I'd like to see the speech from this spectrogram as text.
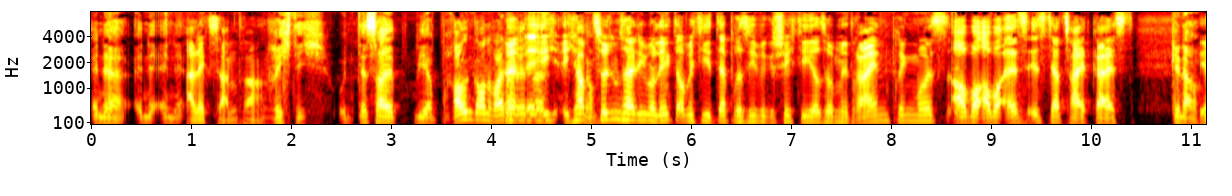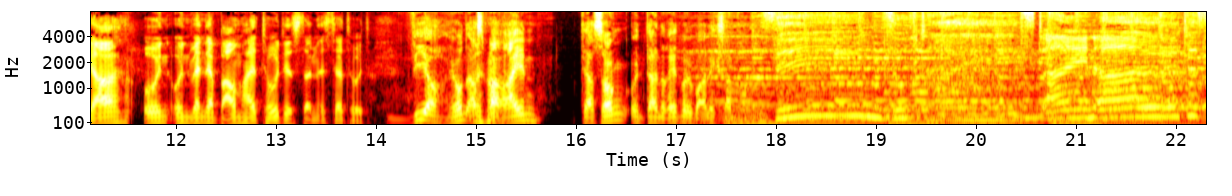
eine, eine, eine Alexandra. richtig. Und deshalb, wir brauchen gar nicht weiterreden. Äh, ich ich habe Ja. zwischenzeitlich überlegt, ob ich die depressive Geschichte hier so mit reinbringen muss. Aber, aber es ist der Zeitgeist. Genau. Ja, und, und wenn der Baum halt tot ist, dann ist er tot. Wir hören erstmal rein, der Song, und dann reden wir über Alexandra. Sehnsucht heißt ein altes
